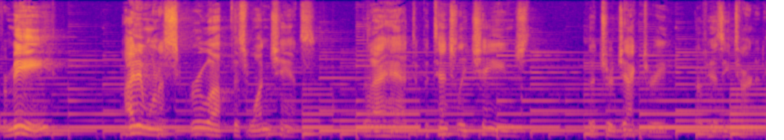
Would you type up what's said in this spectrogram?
For me, I didn't want to screw up this one chance that I had to potentially change the trajectory of his eternity.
